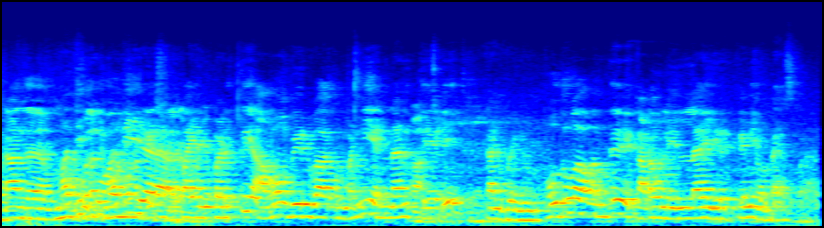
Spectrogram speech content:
நான் அந்த மதிய பேசுறேன். பயன்படுத்தி அவன் விரிவாக்கம் பண்ணி என்னன்னு தேடி. கண்டுபிடிக்கணும் பொதுவா வந்து கடவுள் இல்ல இருக்குன்னு இவன் ஆ.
